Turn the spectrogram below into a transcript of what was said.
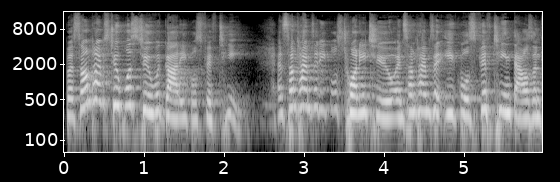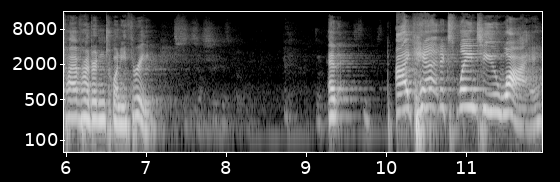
But sometimes two plus two with God equals 15. And sometimes it equals 22, and sometimes it equals 15,523. And I can't explain to you why,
